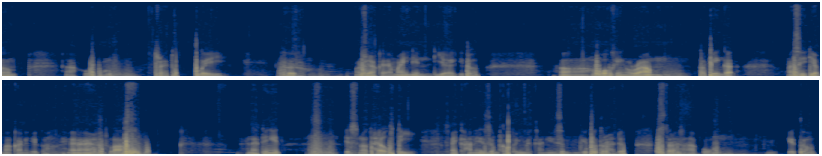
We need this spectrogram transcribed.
um, aku try to play her. Maksudnya kayak mainin dia gitu uh, walking around tapi nggak ngasih dia makan gitu. And I laugh. And I think it is not healthy mechanism coping mechanism gitu terhadap stres aku gitu.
